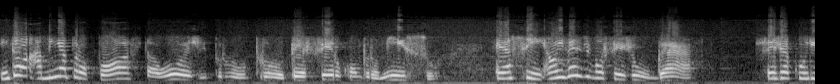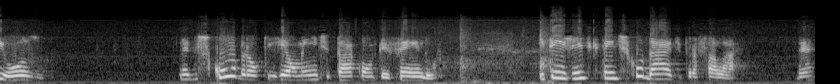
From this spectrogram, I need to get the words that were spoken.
Então a minha proposta hoje pro, pro terceiro compromisso é assim, ao invés de você julgar, seja curioso. Né? Descubra o que realmente está acontecendo. E tem gente que tem dificuldade para falar, né?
